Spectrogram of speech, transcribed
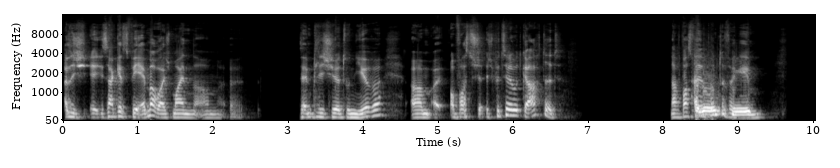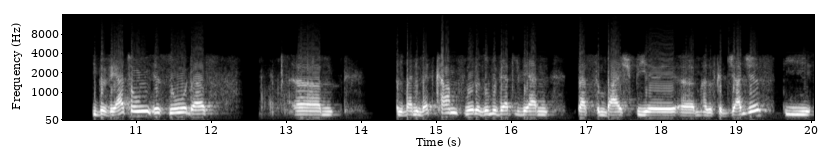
also ich, ich sag jetzt WM, aber ich meine ähm, äh, sämtliche Turniere, ähm, auf was speziell wird geachtet? Nach was werden also, Punkte vergeben? Die Bewertung ist so, dass ähm, also bei einem Wettkampf würde so bewertet werden, dass zum Beispiel, ähm, also es gibt Judges, die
